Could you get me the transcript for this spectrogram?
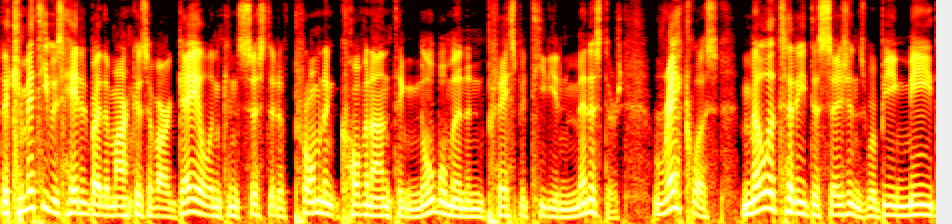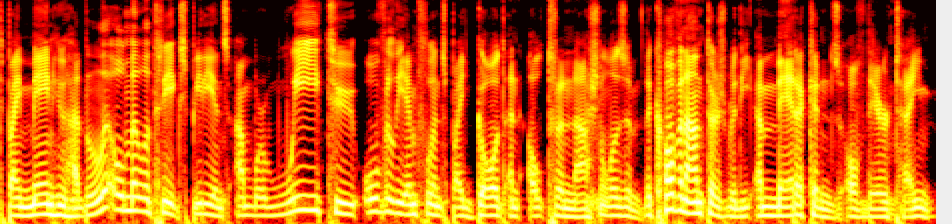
The committee was headed by the Marquess of Argyll and consisted of prominent Covenanting noblemen and Presbyterian ministers. Reckless military decisions were being made by men who had little military experience and were way too overly influenced by God and ultra nationalism. The Covenanters were the Americans of their time.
